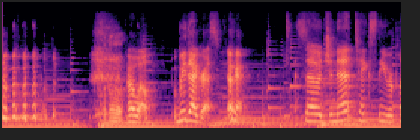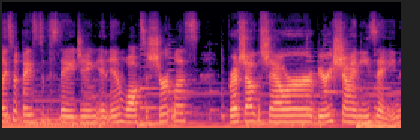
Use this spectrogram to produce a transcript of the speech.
Uh, oh well, we digress. Okay. So Jeanette takes the replacement base to the staging, and in walks a shirtless, fresh out of the shower, very shiny Zane.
